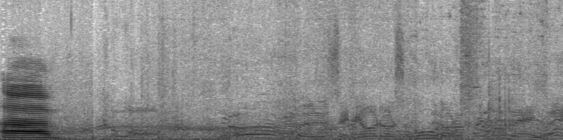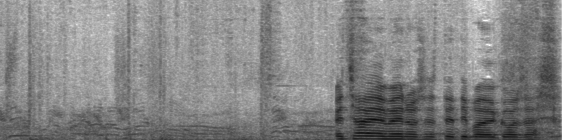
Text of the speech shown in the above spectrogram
Ayude. échame de menos este tipo de cosas.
